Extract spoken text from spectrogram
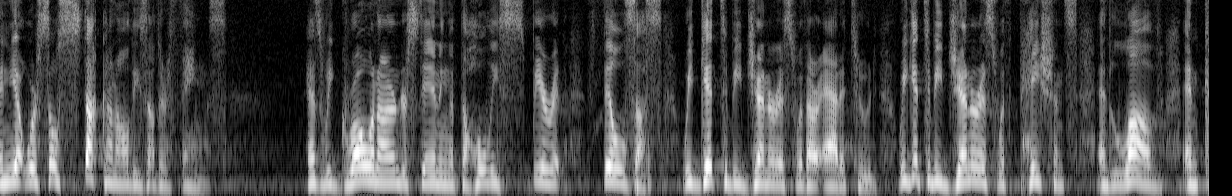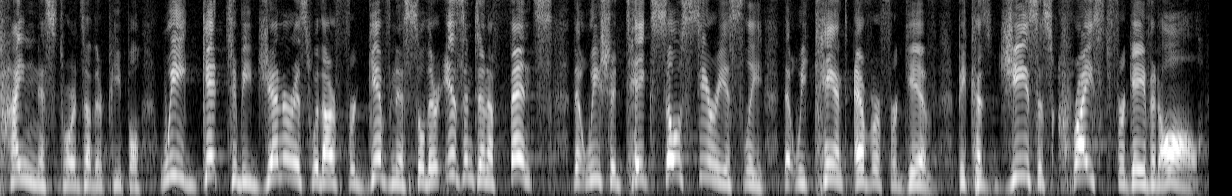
And yet we're so stuck on all these other things. As we grow in our understanding that the Holy Spirit fills us, we get to be generous with our attitude. We get to be generous with patience and love and kindness towards other people. We get to be generous with our forgiveness so there isn't an offense that we should take so seriously that we can't ever forgive because Jesus Christ forgave it all.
